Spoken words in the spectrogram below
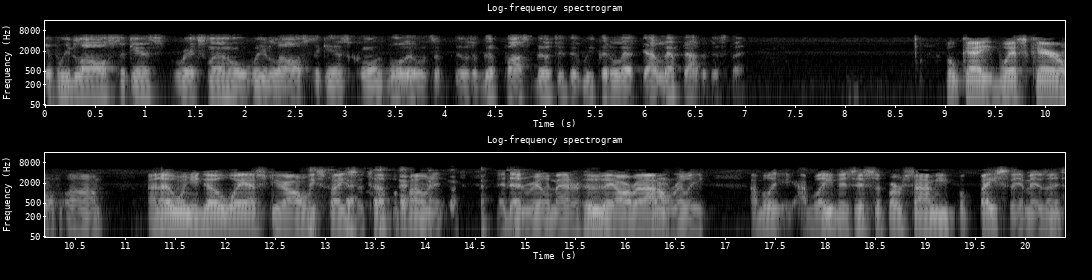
if we lost against Richland or we lost against Cornsville, it was a it was a good possibility that we could have left got left out of this thing. Okay, West Carroll. Um, I know when you go west, you always face a tough opponent. It doesn't really matter who they are, but I don't really. I believe. I believe is this the first time you face them, isn't it?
